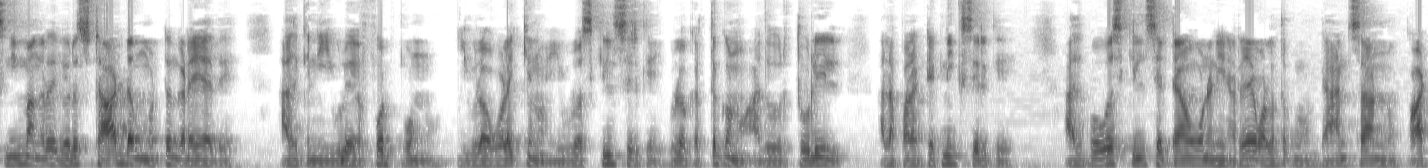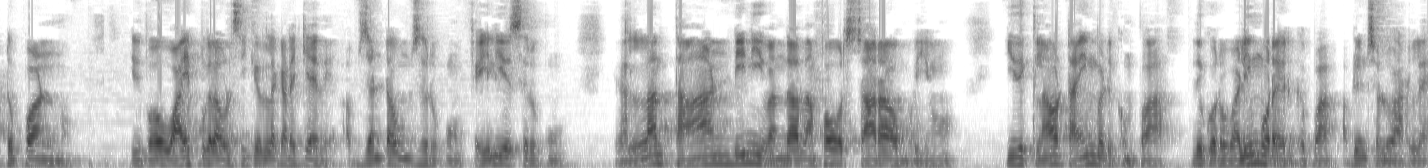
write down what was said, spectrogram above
சினிமாங்கிறது வெறும் ஸ்டார்டம் மட்டும் கிடையாது. அதுக்கு நீ இவ்வளோ எஃபோர்ட் போடணும் இவ்வளோ உழைக்கணும் இவ்வளோ ஸ்கில்ஸ் இருக்குது இவ்வளோ கற்றுக்கணும் அது ஒரு தொழில் அதில் பல டெக்னிக்ஸ் இருக்குது அது போக ஸ்கில் செட்டாகவும் உன்னை நீ நிறைய வளர்த்துக்கணும். டான்ஸ் ஆடணும் பாட்டு பாடணும். இது போக வாய்ப்புகள் அவ்வளோ சீக்கிரத்தில் கிடைக்காது. அப்ஸ் அண்ட் டவுன்ஸ் இருக்கும் ஃபெயிலியர்ஸ் இருக்கும். இதெல்லாம் தாண்டி நீ வந்தால் தான்ப்பா ஒரு ஸ்டார் ஆக முடியும். இதுக்கெல்லாம் டைம் எடுக்கும்ப்பா இதுக்கு ஒரு வழிமுறை இருக்குப்பா அப்படின்னு சொல்லுவார்ல.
